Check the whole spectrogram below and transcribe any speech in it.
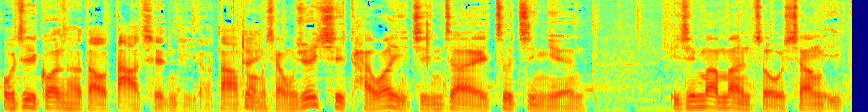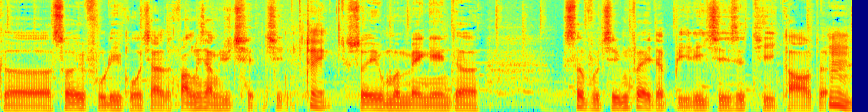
我自己观察到大前提啊，大方向。我觉得其实台湾已经在这几年已经慢慢走向一个社会福利国家的方向去前进。对，所以我们每年的社福经费的比例其实是提高的。嗯，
